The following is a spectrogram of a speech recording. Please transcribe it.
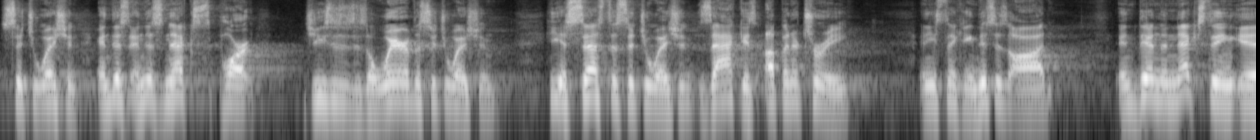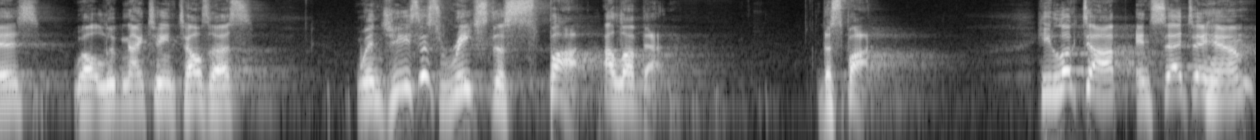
situation. And this and this next part, Jesus is aware of the situation. He assessed the situation. Zach is up in a tree, and he's thinking, "This is odd." And then the next thing is, well, Luke 19 tells us when Jesus reached the spot. I love that. The spot. He looked up and said to him,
